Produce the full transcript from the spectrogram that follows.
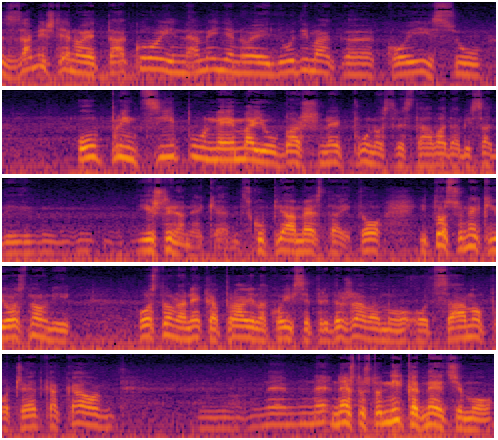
zamišljeno je tako i namenjeno je ljudima eh, koji su u principu nemaju baš nek puno sredstava da bi sad išli na neke skuplja mesta i to. I to su neki osnovni osnovna neka pravila kojih se pridržavamo od samog početka kao ne, ne, nešto što nikad nećemo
